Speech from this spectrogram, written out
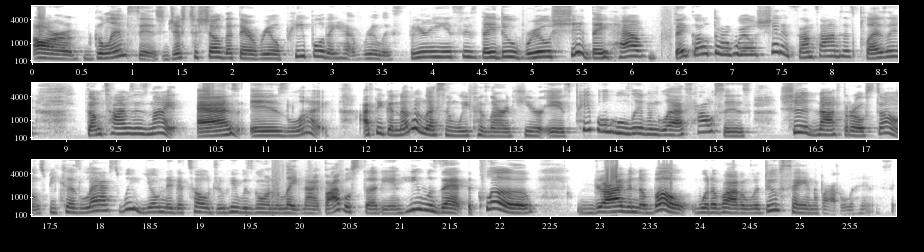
are glimpses just to show that they're real people. They have real experiences. They do real shit. They have they go through real shit and sometimes it's pleasant, Sometimes it's night, as is life. I think another lesson we could learn here is people who live in glass houses should not throw stones because last week your nigga told you he was going to late night Bible study and he was at the club driving the boat with a bottle of D'usse and a bottle of Hennessy.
